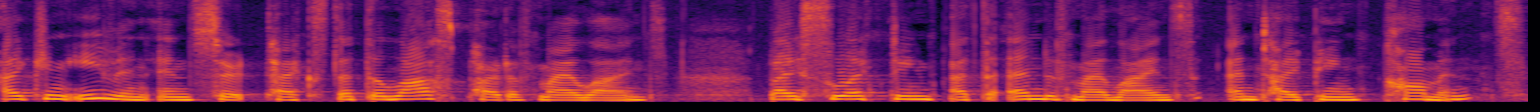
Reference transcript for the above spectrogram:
I can even insert text at the last part of my lines by selecting at the end of my lines and typing comments.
